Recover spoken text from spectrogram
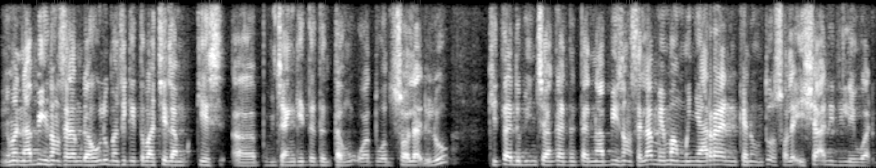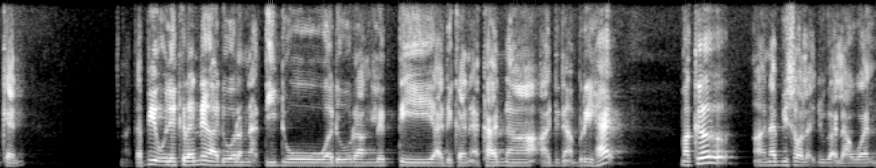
Memang Nabi SAW dahulu macam kita baca dalam kes uh, perbincangan kita tentang waktu-waktu solat dulu, kita ada bincangkan tentang Nabi SAW memang menyarankan untuk solat isyak ni dilewatkan. Nah, tapi oleh kerana ada orang nak tidur, ada orang letih, ada kanak-kanak, ada nak berehat, maka uh, Nabi solat juga awal.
